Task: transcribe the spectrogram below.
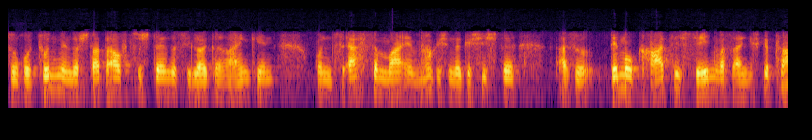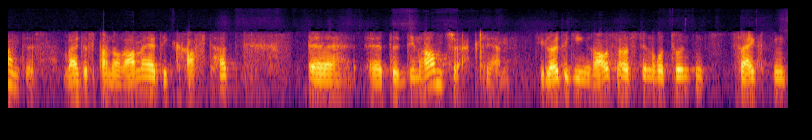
so Rotunden in der Stadt aufzustellen, dass die Leute reingehen und das erste Mal wirklich in der Geschichte also demokratisch sehen, was eigentlich geplant ist. Weil das Panorama ja die Kraft hat, äh, äh, den Raum zu erklären. Die Leute gingen raus aus den Rotunden, zeigten,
